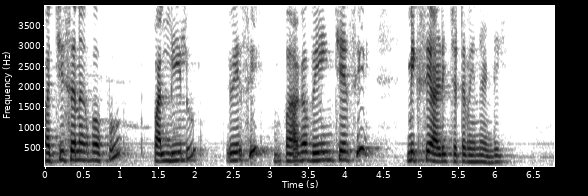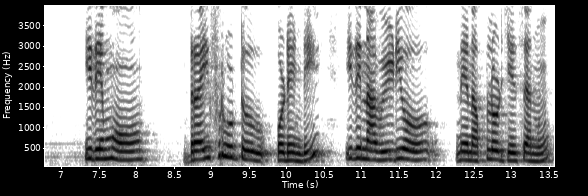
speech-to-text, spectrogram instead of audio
పచ్చిశనగపప్పు పల్లీలు వేసి బాగా వేయించేసి మిక్సీ ఆడించటమేనండి ఇదేమో డ్రై ఫ్రూట్ పొడి అండి ఇది నా వీడియో నేను అప్లోడ్ చేశాను.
